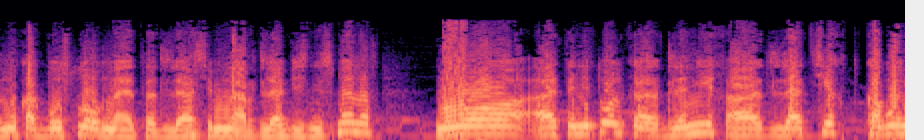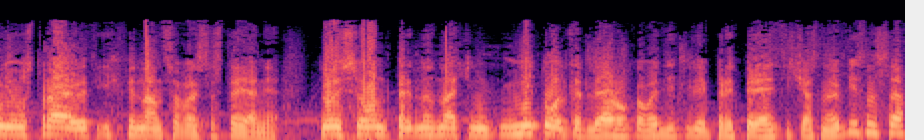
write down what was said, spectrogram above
ну как бы условно, это для семинар для бизнесменов, но это не только для них, а для тех, кого не устраивает их финансовое состояние. То есть он предназначен не только для руководителей предприятий частного бизнеса,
